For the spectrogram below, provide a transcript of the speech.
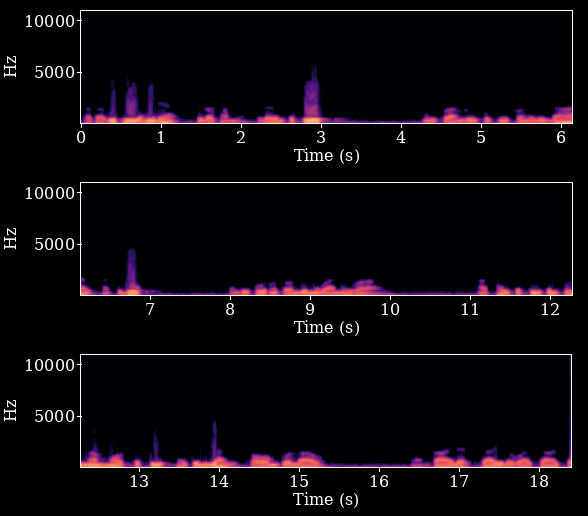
แต่ก็วิธีอย่างนี้แหละที่เราทำเนี่ยเจริญสติ มีความรู้สึกมีความระลึกได้อัตยุกท่านที่พูดมาตอนเย็นเมื่อวานนี้ว่าอาจให้สติเป็นผู้นำมอบสติให้เป็นใหญ่ทองตัวเราตายและใจและวาจาใจ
